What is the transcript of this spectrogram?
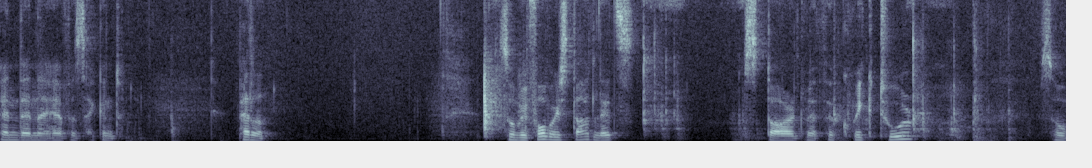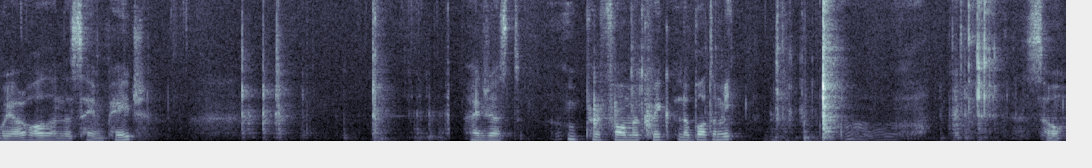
and then I have a second pedal. So before we start, let's start with a quick tour so we are all on the same page. I just perform a quick lobotomy so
